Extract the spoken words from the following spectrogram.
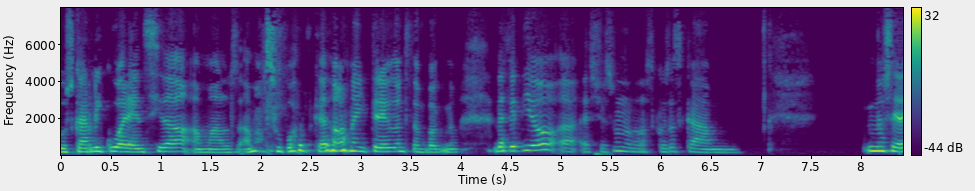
buscar-li coherència amb, els, amb el suport que dona i treu, doncs tampoc no. De fet, jo, uh, això és una de les coses que no sé,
